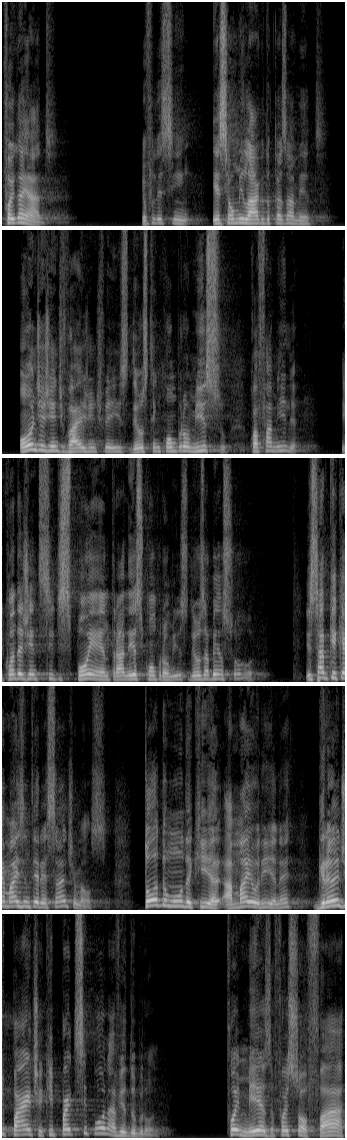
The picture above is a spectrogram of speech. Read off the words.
foi ganhado. Eu falei assim: esse é um milagre do casamento. Onde a gente vai, a gente vê isso. Deus tem compromisso com a família. E quando a gente se dispõe a entrar nesse compromisso, Deus abençoa. E sabe o que é mais interessante, irmãos? Todo mundo aqui, a maioria, né? Grande parte aqui participou na vida do Bruno. Foi mesa, foi sofá,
